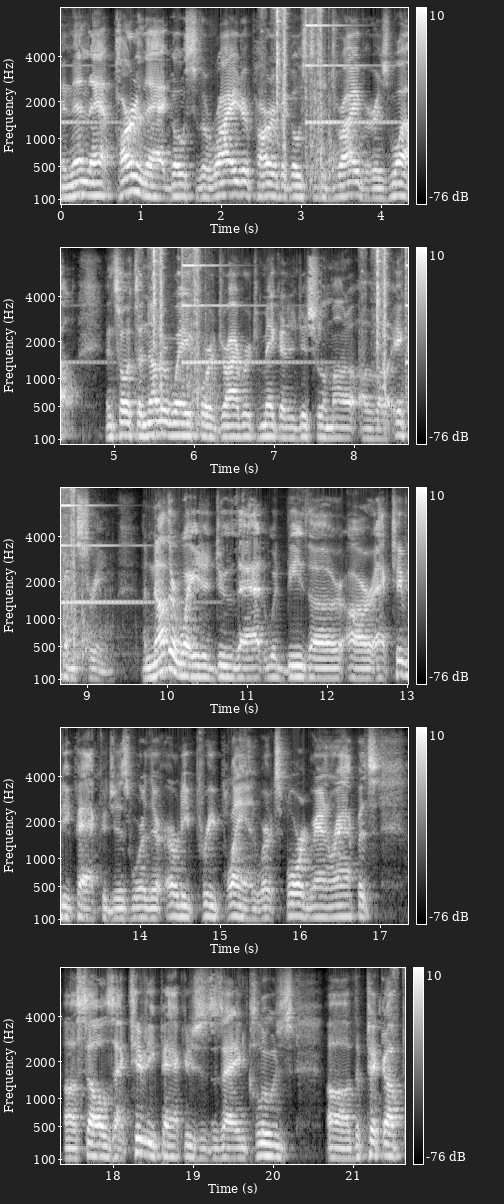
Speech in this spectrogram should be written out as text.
And then that part of that goes to the rider, part of it goes to the driver as well. And so it's another way for a driver to make an additional amount of uh, income stream. Another way to do that would be the our activity packages where they're already pre-planned, where Explorer Grand Rapids uh, sells activity packages that includes uh, the pickup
